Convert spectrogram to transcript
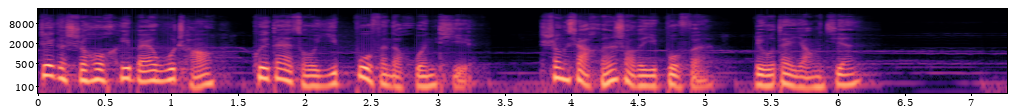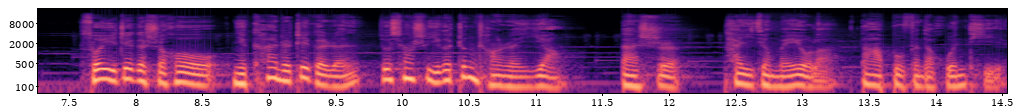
这个时候，黑白无常会带走一部分的魂体，剩下很少的一部分留在阳间。所以这个时候，你看着这个人就像是一个正常人一样，但是他已经没有了大部分的魂体，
